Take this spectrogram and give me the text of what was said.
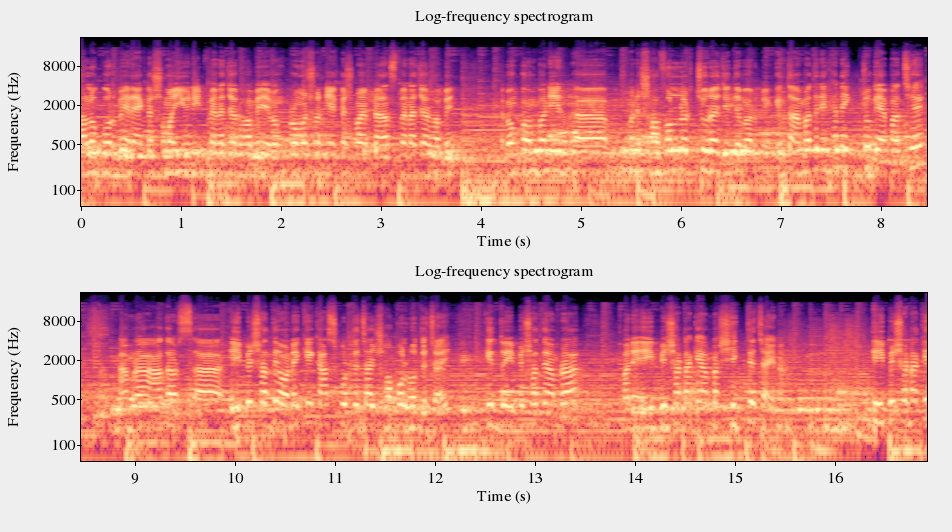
ভালো করবে, এরা একটা সময় ইউনিট ম্যানেজার হবে এবং প্রমোশন নিয়ে একটা সময় ব্রাঞ্চ ম্যানেজার হবে এবং কোম্পানির মানে সাফল্যর চূড়ায় যেতে পারবে। কিন্তু আমাদের এখানে একটু গ্যাপ আছে। আমরা আদার্স এই পেশাতে অনেকে কাজ করতে চাই সফল হতে চাই কিন্তু এই পেশাতে আমরা মানে এই পেশাটাকে আমরা শিখতে চাই না। এই পেশাটাকে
